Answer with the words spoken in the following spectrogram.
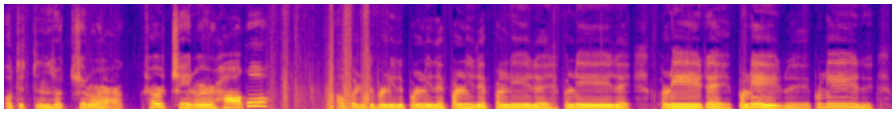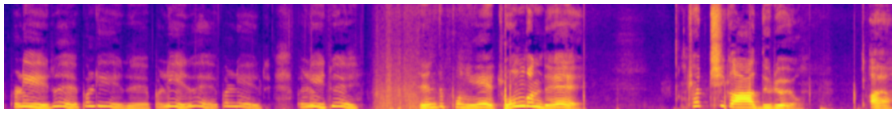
어쨌든 설치를 하, 설치를 하고 아 빨리 돼 빨리 돼 빨리 돼 빨리 돼 빨리 돼 빨리 돼 빨리 돼 빨리 돼 빨리 돼 빨리 돼 빨리 돼 빨리 돼 빨리 돼 빨리 돼제 핸드폰이 좋은 건데 설치가 느려요. 아야.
